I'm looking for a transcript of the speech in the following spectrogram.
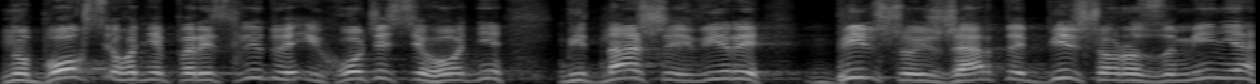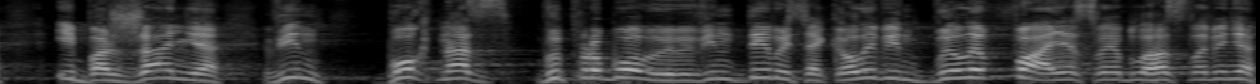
Ну Бог сьогодні переслідує і хоче сьогодні від нашої віри більшої жертви, більшого розуміння і бажання. Він, Бог нас випробовує, Він дивиться, коли Він виливає своє благословення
